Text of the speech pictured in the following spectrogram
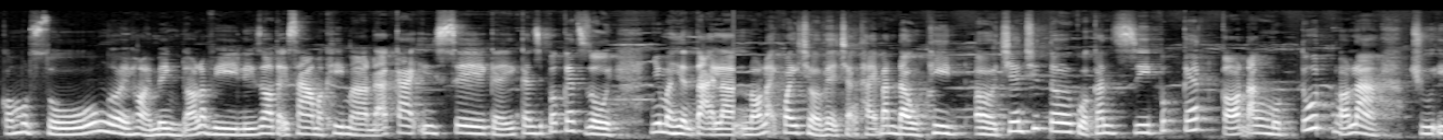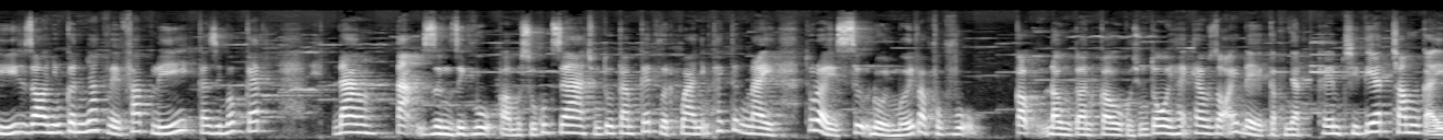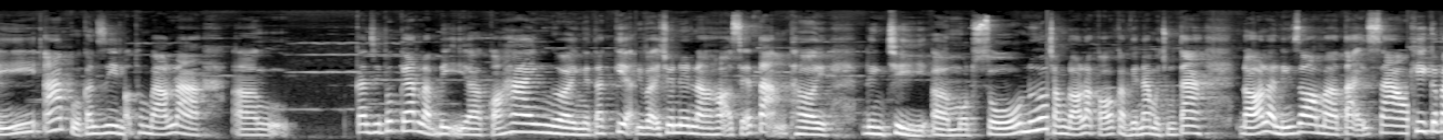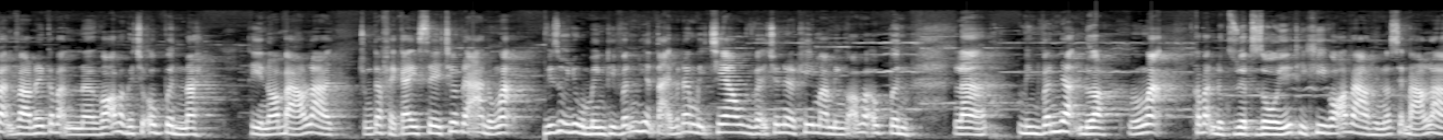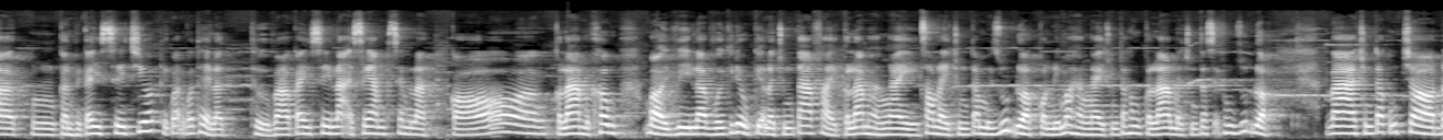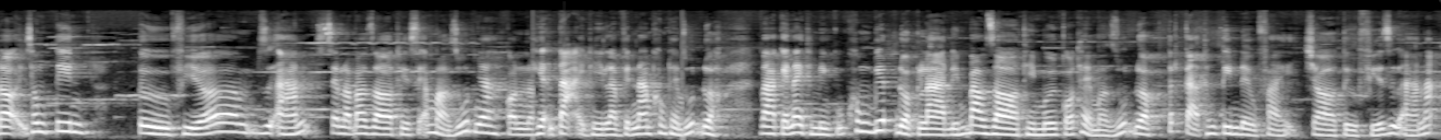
có một số người hỏi mình đó là vì lý do tại sao mà khi mà đã cai IC cái Kanji Pocket rồi nhưng mà hiện tại là nó lại quay trở về trạng thái ban đầu thì ở trên Twitter của Kanji Pocket có đăng một tút đó là chú ý do những cân nhắc về pháp lý Kanji Pocket đang tạm dừng dịch vụ ở một số quốc gia. Chúng tôi cam kết vượt qua những thách thức này, thúc đẩy sự đổi mới và phục vụ cộng đồng toàn cầu của chúng tôi hãy theo dõi để cập nhật thêm chi tiết. Trong cái app của Kanji họ thông báo là uh, Kanji Pocket là bị uh, có hai người người ta kiện. Vì vậy cho nên là họ sẽ tạm thời đình chỉ ở một số nước trong đó là có cả Việt Nam của chúng ta. Đó là lý do mà tại sao khi các bạn vào đây các bạn ờ, gõ vào cái chỗ open này thì nó báo là chúng ta phải cay C trước đã đúng không ạ? Ví dụ như của mình thì vẫn hiện tại vẫn đang bị treo. Vì vậy cho nên là khi mà mình gõ vào open là mình vẫn nhận được đúng không ạ? Các bạn được duyệt rồi ấy, thì khi gõ vào thì nó sẽ báo là ừ, cần phải cay C trước. Thì các bạn có thể là thử vào cay C lại xem xem là có claim được không. Bởi vì là với cái điều kiện là chúng ta phải claim hàng ngày sau này chúng ta mới rút được. Còn nếu mà hàng ngày chúng ta không claim là chúng ta sẽ không rút được. Và chúng ta cũng chờ đợi thông tin từ phía dự án, xem là bao giờ thì sẽ mở rút nha. Còn hiện tại thì là Việt Nam không thể rút được. Và cái này thì mình cũng không biết được là đến bao giờ thì mới có thể mở rút được. Tất cả thông tin đều phải chờ từ phía dự án ạ.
